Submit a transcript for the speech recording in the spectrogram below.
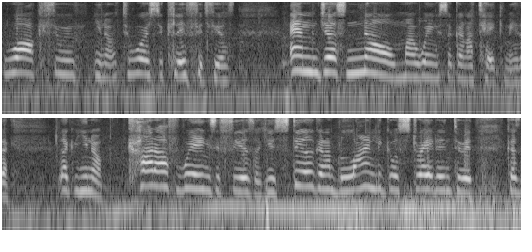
walk through, you know, towards the cliff, it feels, and just know my wings are gonna take me. Like, like you know cut off wings it feels like you're still gonna blindly go straight into it because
